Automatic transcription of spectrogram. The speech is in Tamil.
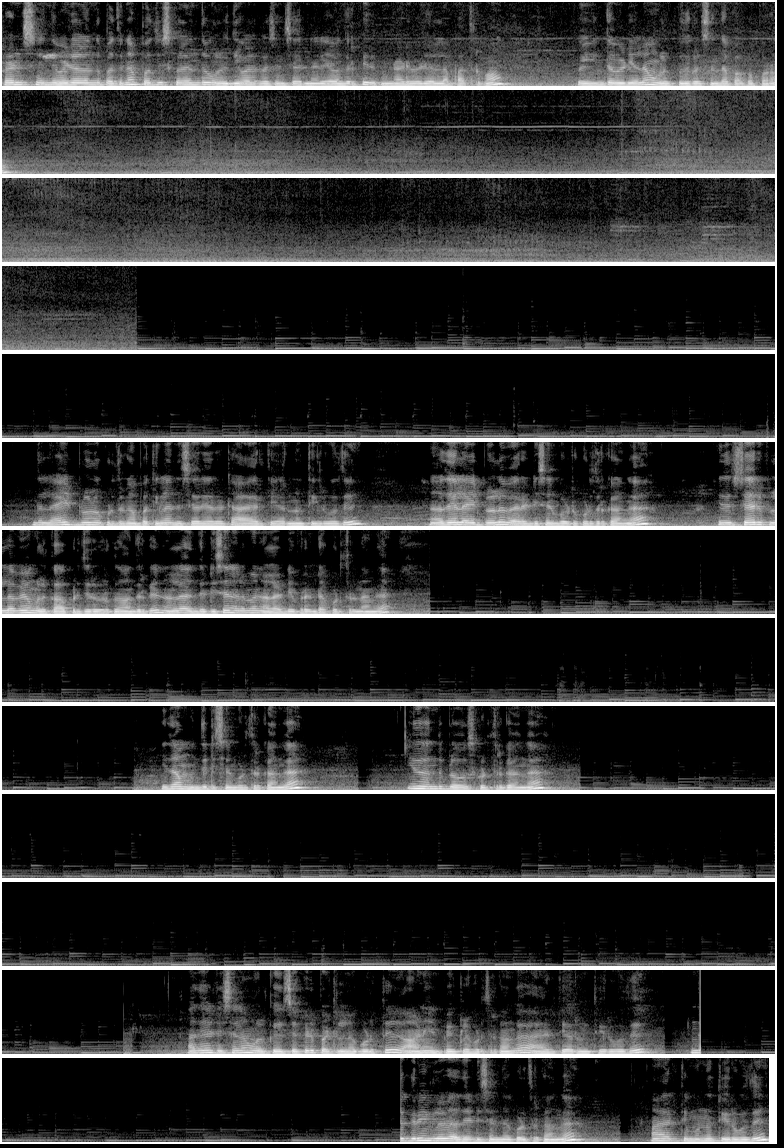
ஃப்ரெண்ட்ஸ் இந்த வீடியோவில் வந்து பார்த்தீங்கன்னா புதுசுலேருந்து உங்களுக்கு தீபாவளி கலெக்ஷன் சேர் நிறைய வந்திருக்கு. இதுக்கு முன்னாடி வீடியோலாம் பார்த்துருக்கோம். இப்போ இந்த வீடியோவில் உங்களுக்கு புது கலெக்ஷன் தான் பார்க்க போகிறோம் இந்த லைட் ப்ளூவில் கொடுத்துருக்காங்க பார்த்தீங்களா இந்த சேரீ ரேட்டு ஆயிரத்தி இரநூத்தி இருபது. அதே லைட் ப்ளூவில் வேறு டிசைன் போட்டு கொடுத்துருக்காங்க. இது சேரீ ஃபுல்லாகவே உங்களுக்கு காப்பர் ஜீரோ வரைக்கும் தான் வந்திருக்கு. நல்லா இந்த டிசைன் எல்லாமே நல்லா டிஃப்ரெண்ட்டாக கொடுத்துருந்தாங்க. இதான் முந்தி டிசைன் கொடுத்துருக்காங்க. இது வந்து ப்ளவுஸ் கொடுத்துருக்காங்க. அதே டிசைனில் உங்களுக்கு செக்குடு பட்டலில் கொடுத்து ஆனியன் பிங்க்கில் கொடுத்துருக்காங்க. ஆயிரத்தி அறநூற்றி இருபது. இந்த க்ரீன் கலர் அதே டிசைன் தான் கொடுத்துருக்காங்க. ஆயிரத்தி முந்நூற்றி இருபது.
